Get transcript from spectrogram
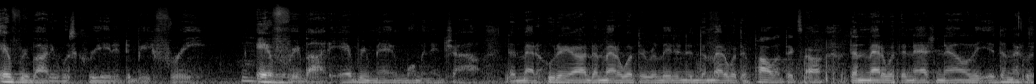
everybody was created to be free. Mm-hmm. Everybody, every man, woman, and child. Doesn't matter who they are, doesn't matter what their religion is, doesn't matter what their politics are, doesn't matter what their nationality, is, doesn't matter.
